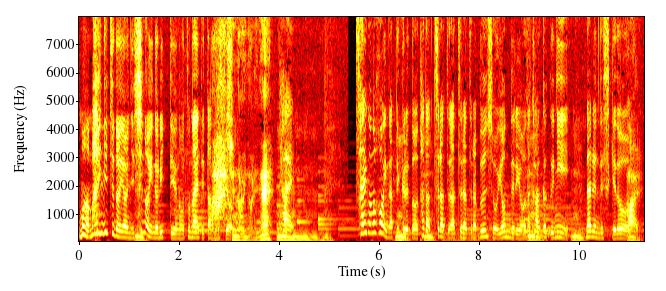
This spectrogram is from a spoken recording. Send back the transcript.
まあ毎日のように主の祈りっていうのを唱えてたんですよ、あ主の祈りね。はい。最後の方になってくると、うん。ただつらつらつらつら文章を読んでるような感覚にうん。なるんですけど、うんはい。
